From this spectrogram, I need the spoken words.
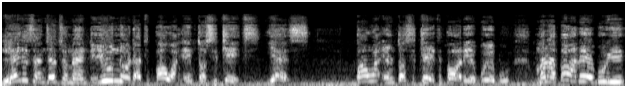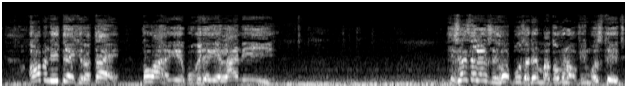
Ladies and gentlemen, do you know that power intoxicates? Yes. Power intoxicates, power na-egbu egbu. Mana power na-egbughị, ọ bụ na ite ekirọtai, power ahụ ga-egbugide gị laa n'iyi. His Excellency Hope Uzodimma, Governor of Imo State,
